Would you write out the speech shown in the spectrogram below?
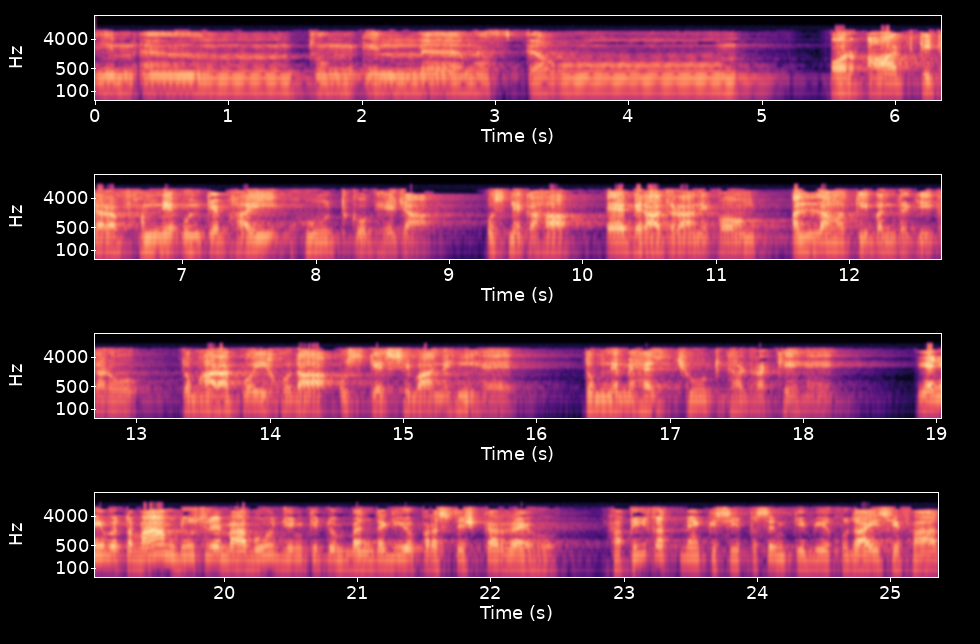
إِنْ أَنتُمْ إِلَّا مُفْتَرُونَ اور آج کی طرف ہم نے ان کے بھائی ہود کو بھیجا۔ اس نے کہا، اے برادران قوم، اللہ کی بندگی کرو، تمہارا کوئی خدا اس کے سوا نہیں ہے۔ تم نے محض جھوٹ گھڑ رکھے ہیں۔ یعنی وہ تمام دوسرے معبود جن کی تم بندگی و پرستش کر رہے ہو حقیقت میں کسی قسم کی بھی خدائی صفات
